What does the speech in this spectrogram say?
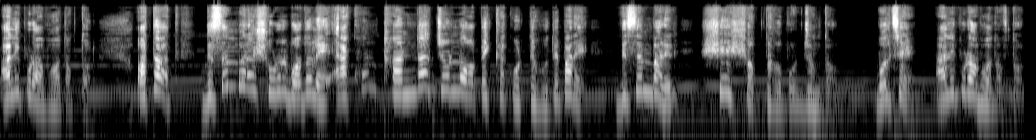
আলিপুর আবহাওয়া দপ্তর। অর্থাৎ ডিসেম্বরের শুরুর বদলে এখন ঠান্ডার জন্য অপেক্ষা করতে হতে পারে ডিসেম্বরের শেষ সপ্তাহ পর্যন্ত, বলছে আলিপুর আবহাওয়া দপ্তর।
